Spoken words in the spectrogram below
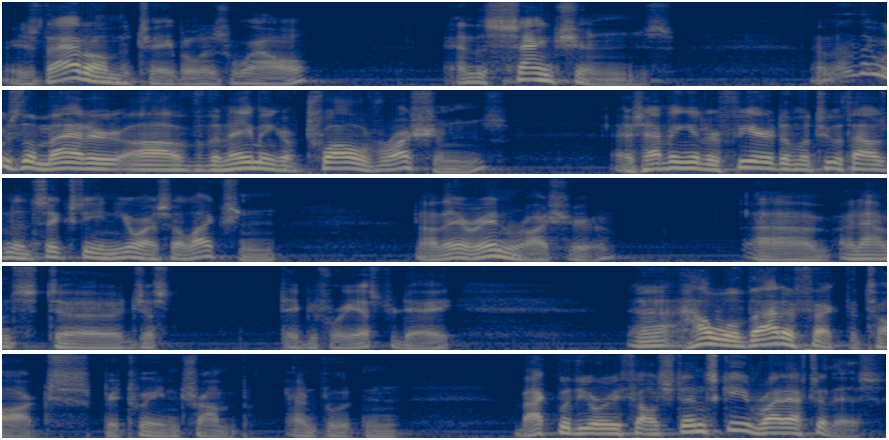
Is that on the table as well? And the sanctions. And then there was the matter of the naming of 12 Russians as having interfered in the 2016 U.S. election. Now, they're in Russia, uh, announced uh, just day before yesterday. Uh, how will that affect the talks between Trump and Putin? Back with Yuri Felshtinsky right after this.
